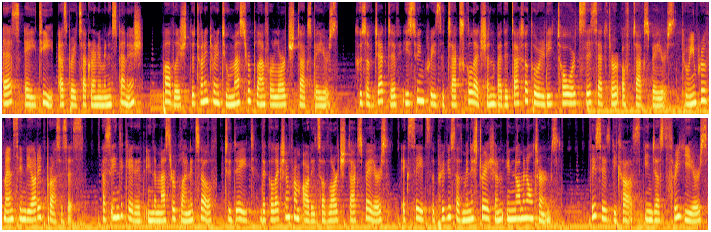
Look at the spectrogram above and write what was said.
SAT as per its acronym in Spanish, published the 2022 Master Plan for Large Taxpayers, whose objective is to increase the tax collection by the tax authority towards this sector of taxpayers through improvements in the audit processes. As indicated in the master plan itself, to date, the collection from audits of large taxpayers exceeds the previous administration in nominal terms. This is because in just three years,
